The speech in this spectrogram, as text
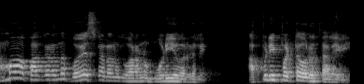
அம்மாவை பார்க்கறது போயஸ் கடனுக்கு வரணும் மோடி அவர்களே. அப்படிப்பட்ட ஒரு தலைவி.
